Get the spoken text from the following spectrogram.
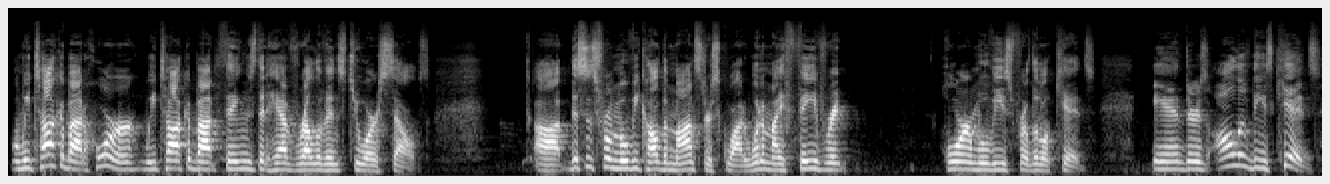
when we talk about horror, we talk about things that have relevance to ourselves. Uh, this is from a movie called The Monster Squad, one of my favorite horror movies for little kids. And there's all of these kids,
